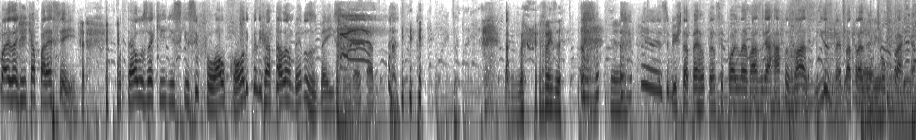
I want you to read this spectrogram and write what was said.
mas a gente aparece aí. O Telos aqui disse que se for alcoólico, ele já tá lambendo os beijos, né, cara? pois é. É, Esse bicho tá perguntando se pode levar as garrafas vazias, né, pra trazer um pouco pra cá.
